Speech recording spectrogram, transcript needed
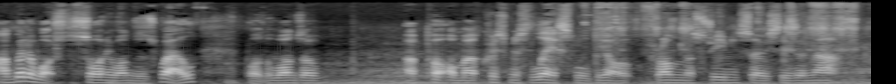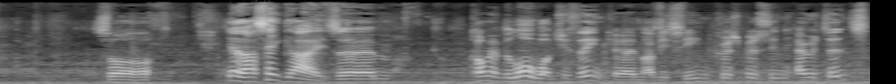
I'm to watch the Sony ones as well, but the ones I've, I put on my Christmas list will be all from the streaming services and that. So, yeah, that's it, guys. Um, comment below what do you think. Um, have you seen Christmas Inheritance?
